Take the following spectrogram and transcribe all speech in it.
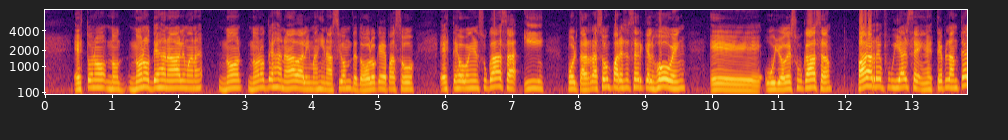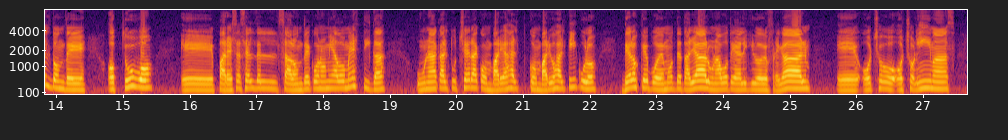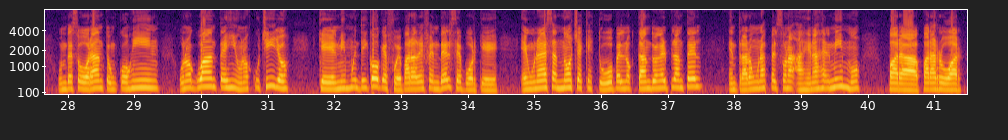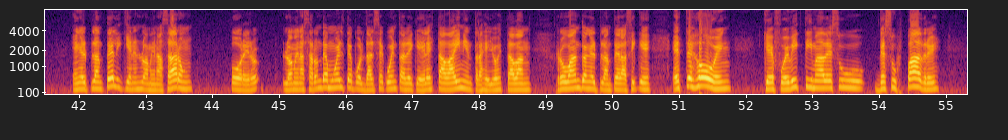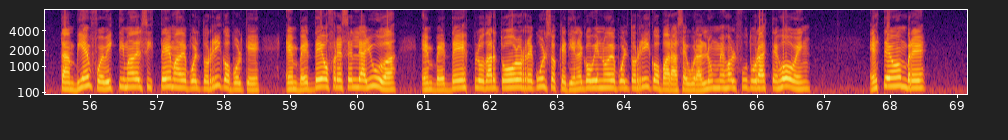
esto no, no, nos deja nada no, no nos deja nada a la imaginación de todo lo que pasó este joven en su casa y por tal razón parece ser que el joven eh, huyó de su casa para refugiarse en este plantel donde obtuvo, eh, parece ser del Salón de Economía Doméstica, una cartuchera con, varias, con varios artículos de los que podemos detallar, una botella de líquido de fregar, eh, ocho, ocho limas, un desodorante, un cojín, unos guantes y unos cuchillos que él mismo indicó que fue para defenderse porque en una de esas noches que estuvo pernoctando en el plantel, entraron unas personas ajenas a él mismo para, para robar en el plantel y quienes lo amenazaron por lo amenazaron de muerte por darse cuenta de que él estaba ahí mientras ellos estaban robando en el plantel. Así que este joven que fue víctima de, su, de sus padres también fue víctima del sistema de Puerto Rico porque en vez de ofrecerle ayuda, en vez de explotar todos los recursos que tiene el gobierno de Puerto Rico para asegurarle un mejor futuro a este joven, este hombre,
